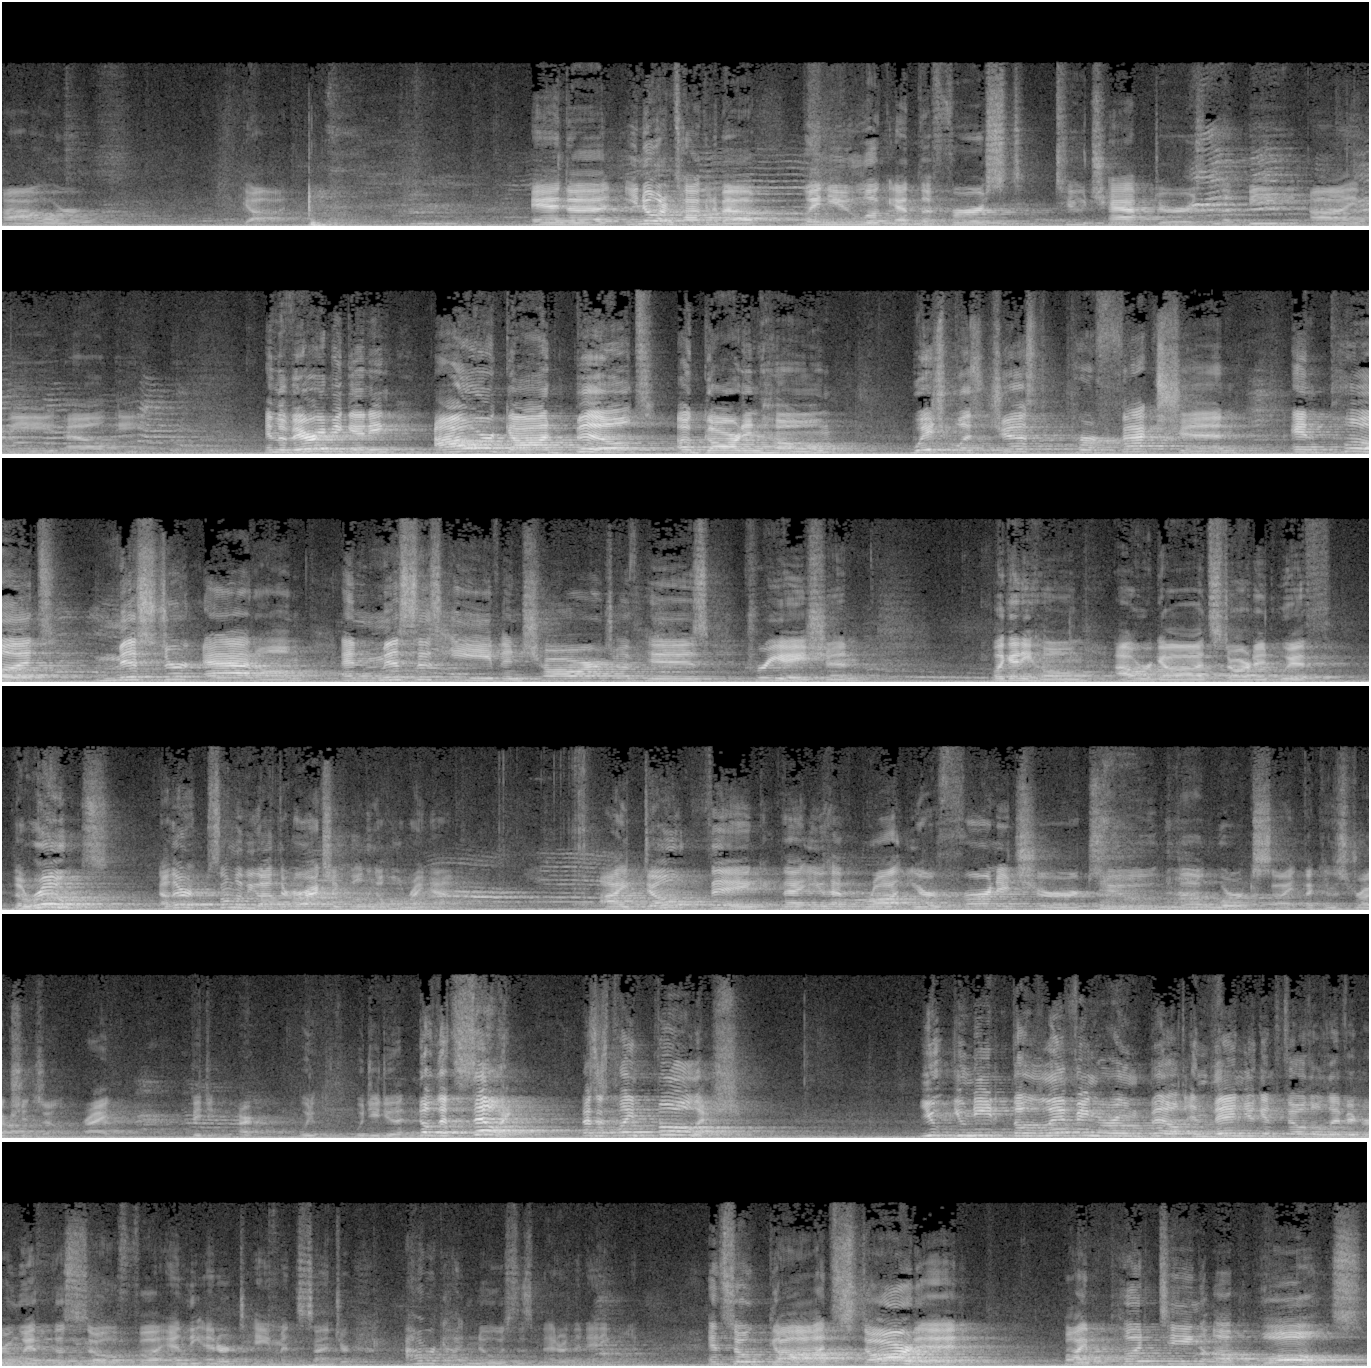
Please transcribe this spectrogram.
our God. And uh, you know what I'm talking about when you look at the first two chapters in the B I B L E. In the very beginning, our God built a garden home, which was just perfection, and put Mr. Adam and Mrs. Eve in charge of his creation. Like any home, our God started with the rooms. Now, there some of you out there are actually building a home right now. I don't think that you have brought your furniture to the work site, the construction zone, right? Did you, are, would, would you do that? No, that's silly! That's just plain foolish! You, you need the living room built, and then you can fill the living room with the sofa and the entertainment center. Our God knows this better than anyone. And so God started by putting up walls,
